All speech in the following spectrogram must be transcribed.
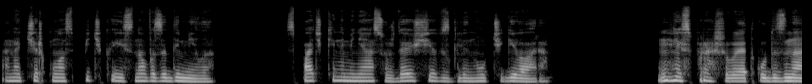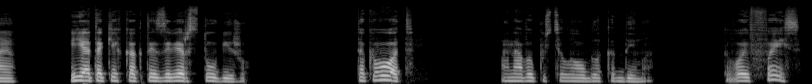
Она чиркнула спичкой и снова задымила. С пачки на меня осуждающий взглянул Че Гевара. «Не спрашивай, откуда знаю. Я таких, как ты, за версту вижу. Так вот, она выпустила облако дыма. Твой фейс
